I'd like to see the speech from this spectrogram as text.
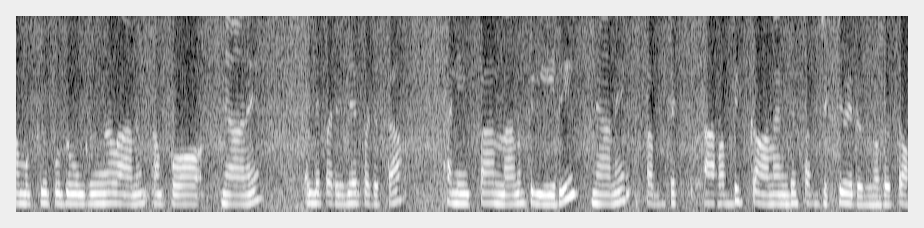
നമുക്ക് പുതുമുഖങ്ങളാണ്. അപ്പോൾ ഞാൻ എന്നെ പരിചയപ്പെടുത്താം. അനീസ എന്നാണ് പേര്. ഞാൻ സബ്ജക്റ്റ് അറബിക് ആണ് എന്റെ സബ്ജക്റ്റ് വരുന്നത് കേട്ടോ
